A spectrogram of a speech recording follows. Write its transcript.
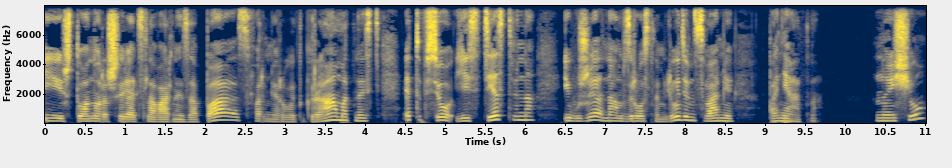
и что оно расширяет словарный запас, формирует грамотность. Это все естественно и уже нам, взрослым людям, с вами понятно. Но еще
